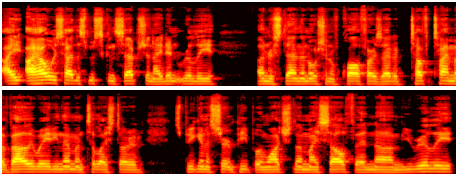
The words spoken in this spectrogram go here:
I I always had this misconception. I didn't really understand the notion of qualifiers. I had a tough time evaluating them until I started speaking to certain people and watching them myself. And um, you really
